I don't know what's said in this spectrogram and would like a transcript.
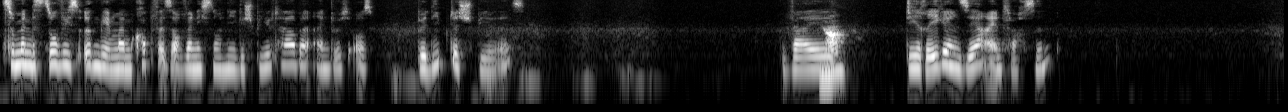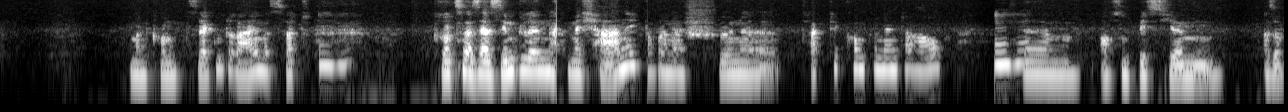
zumindest so wie es irgendwie in meinem Kopf ist, auch wenn ich es noch nie gespielt habe, ein durchaus beliebtes Spiel ist. Weil Ja, die Regeln sehr einfach sind. man kommt sehr gut rein. Es hat trotz einer sehr simplen Mechanik, aber eine schöne Taktikkomponente auch. Mhm. Ähm, auch so ein bisschen, also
